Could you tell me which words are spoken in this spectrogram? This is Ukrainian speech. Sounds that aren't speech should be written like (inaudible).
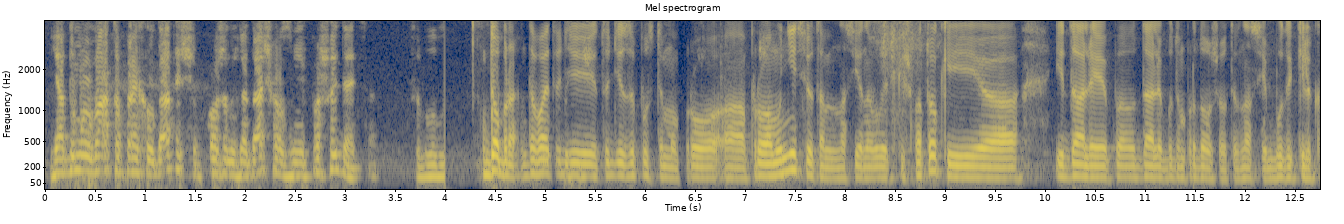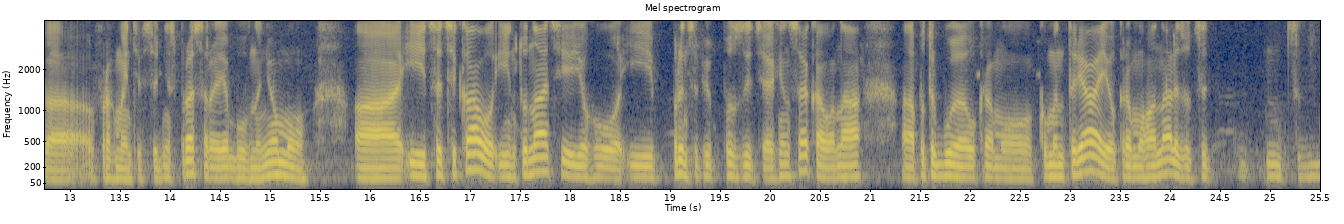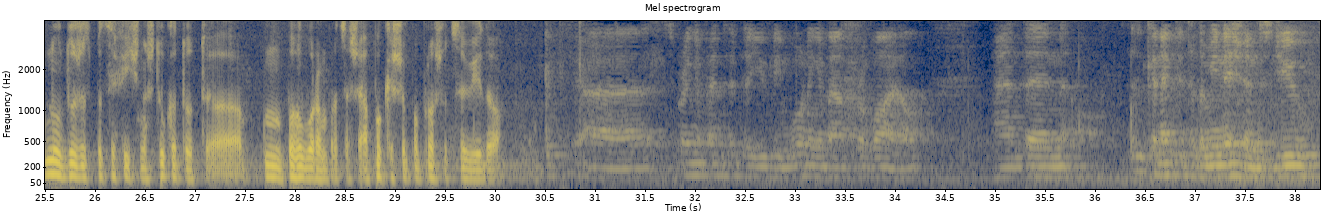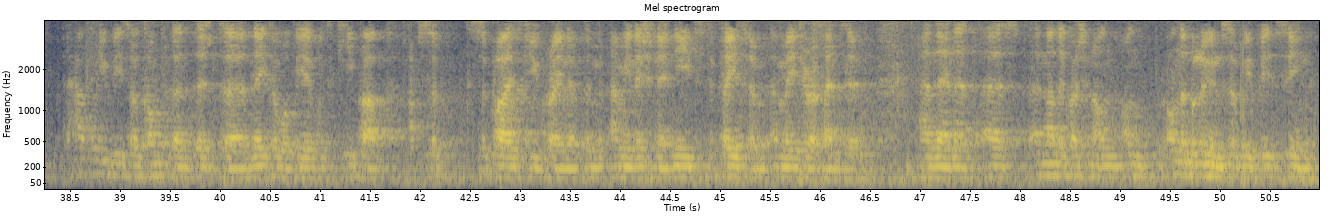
Я думаю, варто перекладати, щоб кожен глядач розумів, про що йдеться. Це було б Добре, давай тоді тоді запустимо про, про амуніцію. Там у нас є невеличкий шматок, і, і далі далі будемо продовжувати. У нас є буде кілька фрагментів сьогодні з пресера. Я був на ньому. А, і це цікаво, і інтонації його, і в принципі позиція генсека вона потребує окремого коментаря і окремого аналізу. Це це ну дуже специфічна штука. Тут Е, поговоримо про це ще. А поки що попрошу це відео. uh, a connected to the munitions, do you, how can you be so confident that uh, NATO will be able to keep up su- supplies to Ukraine of the ammunition it needs to face a, a major offensive? And then uh, as another question on, on, on the balloons that we've seen.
